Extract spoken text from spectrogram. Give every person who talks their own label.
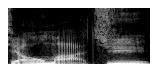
Speaker 1: 小马驹。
